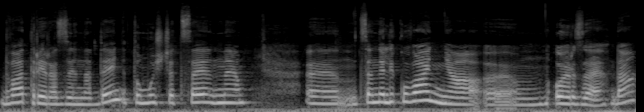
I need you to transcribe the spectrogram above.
2-3 рази на день, тому що це не, е, це не лікування е, ОРЗ. Да?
